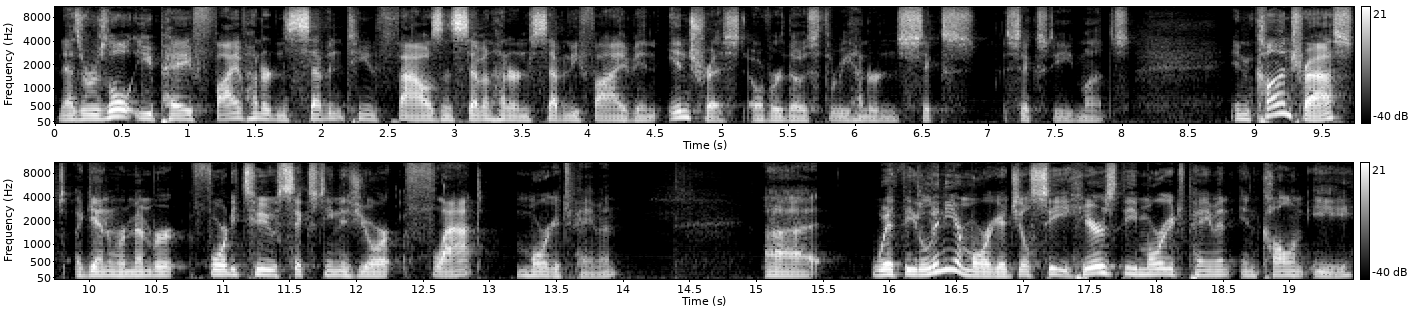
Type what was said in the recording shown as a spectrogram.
And as a result, you pay 517,775 in interest over those 360 months. In contrast, again, remember 4216 is your flat mortgage payment. Uh, with the linear mortgage, you'll see here's the mortgage payment in column E,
